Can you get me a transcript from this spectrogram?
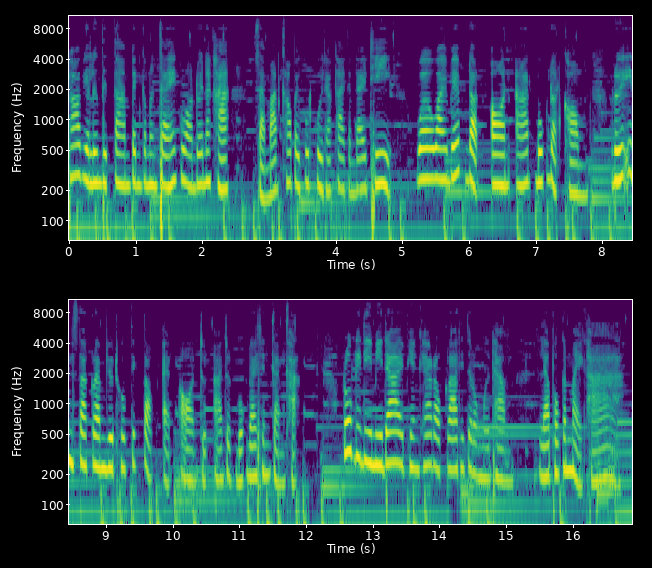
ชอบอย่าลืมติดตามเป็นกำลังใจให้ครอนด้วยนะคะ สามารถเข้าไปพูดคุยทักทายกันได้ที่ www.onartbook.com หรือ Instagram YouTube TikTok @on.art.book ได้เช่นกันค่ะ รูปดีๆ มีได้เพียงแค่เรากล้าที่จะลงมือทำแล้วพบกันใหม่ค่ะ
